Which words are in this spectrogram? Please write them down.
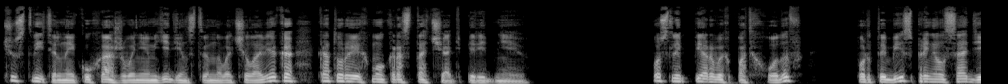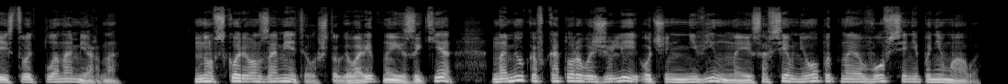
чувствительной к ухаживаниям единственного человека, который их мог расточать перед нею. После первых подходов Портебис принялся действовать планомерно. Но вскоре он заметил, что говорит на языке, намеков которого Жюли, очень невинная и совсем неопытная, вовсе не понимала.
